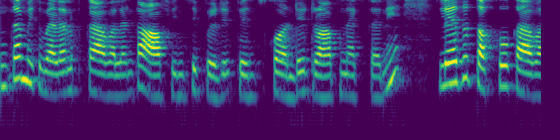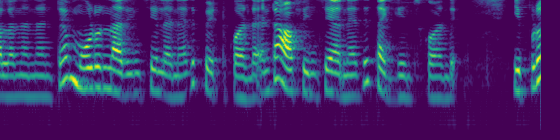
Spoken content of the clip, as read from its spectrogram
ఇంకా మీకు వెడల్పు కావాలంటే హాఫ్ ఇంచి పెడి పెంచుకోండి డ్రాప్ నెక్ అని. లేదు తక్కువ కావాలని అంటే మూడున్నర ఇంచీలు అనేది పెట్టుకోండి. అంటే హాఫ్ ఇంచీ అనేది తగ్గించుకోండి. ఇప్పుడు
